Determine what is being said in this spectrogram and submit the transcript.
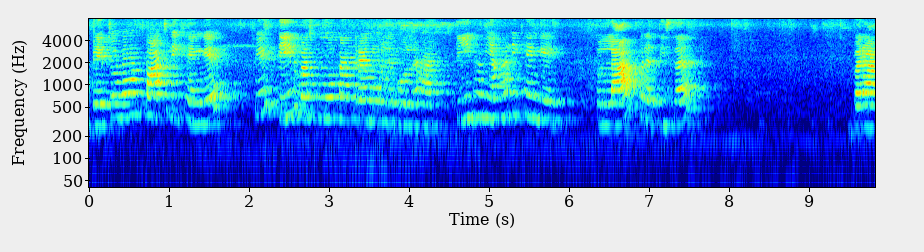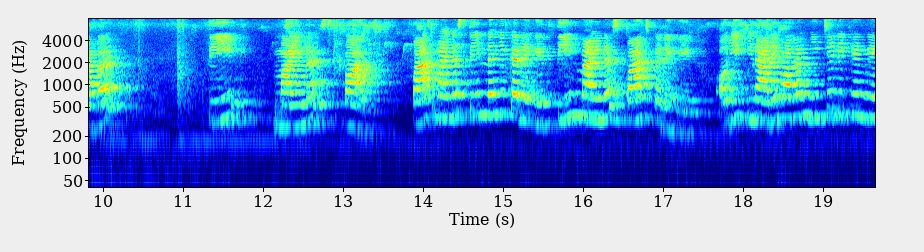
बेचो में हम पाँच लिखेंगे, फिर तीन वस्तुओं का क्रय मूल्य बोल रहा है। तीन हम यहाँ लिखेंगे। तो लाभ प्रतिशत बराबर तीन माइनस पाँच। पाँच माइनस तीन नहीं करेंगे, तीन माइनस पाँच करेंगे। और ये किनारे वाला नीचे लिखेंगे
